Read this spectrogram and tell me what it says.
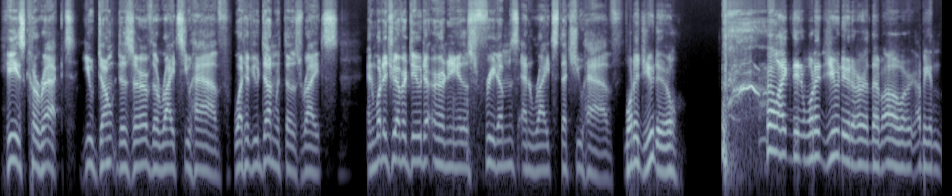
He's correct. You don't deserve the rights you have. What have you done with those rights? And what did you ever do to earn any of those freedoms and rights that you have? What did you do? like, did, what did you do to earn them? Oh, I mean,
